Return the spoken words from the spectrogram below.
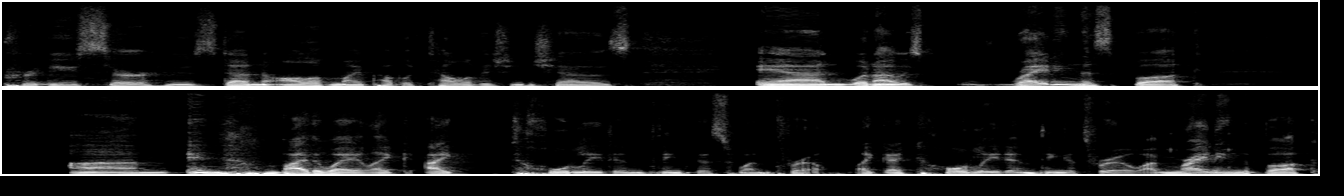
producer who's done all of my public television shows. And when I was writing this book, um, and by the way, like I totally didn't think this one through. Like I totally didn't think it through. I'm writing the book,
